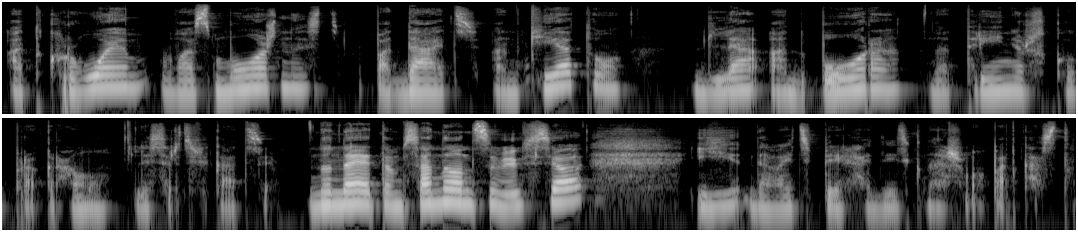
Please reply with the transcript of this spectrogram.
откроем возможность подать анкету для отбора на тренерскую программу для сертификации. Но на этом с анонсами все. И давайте переходить к нашему подкасту.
